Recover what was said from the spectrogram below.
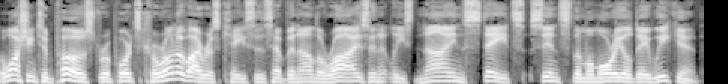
The Washington Post reports coronavirus cases have been on the rise in at least nine states since the Memorial Day weekend.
